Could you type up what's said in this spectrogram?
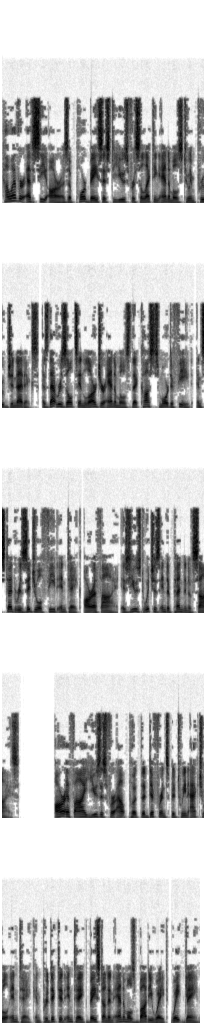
However FCR is a poor basis to use for selecting animals to improve genetics, as that results in larger animals that costs more to feed, instead residual feed intake is used which is independent of size. RFI uses for output the difference between actual intake and predicted intake based on an animal's body weight, weight gain,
